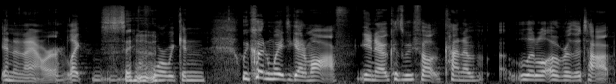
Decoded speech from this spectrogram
in an hour, like Soon. before we can, we couldn't wait to get them off, you know, because we felt kind of a little over the top.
